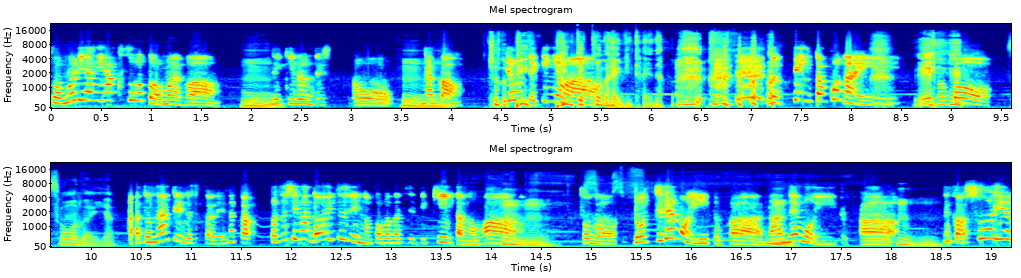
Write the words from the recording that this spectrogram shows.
そう無理やり訳そうと思えばうん、できるんですけど、うんうん。なんかちょっとピン基本的にはピンとこないみたいな。ピンとこないえのと そうなんや。あとなんていうんですかねなんか私がドイツ人の友達で聞いたのうは、んうん。そのどっちでもいいとか何でもいいとか、うん。うんなんかそういう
